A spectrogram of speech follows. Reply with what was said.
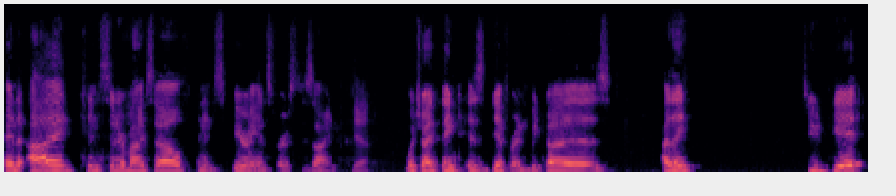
And i consider myself an experience first designer. Yeah. Which i think is different because i think to get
